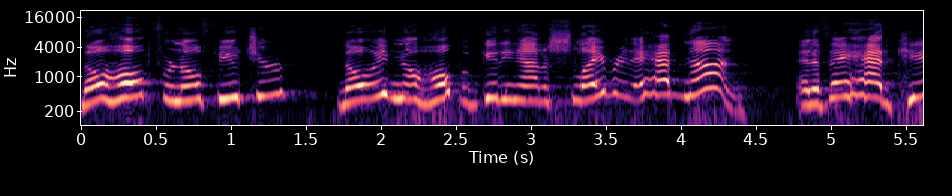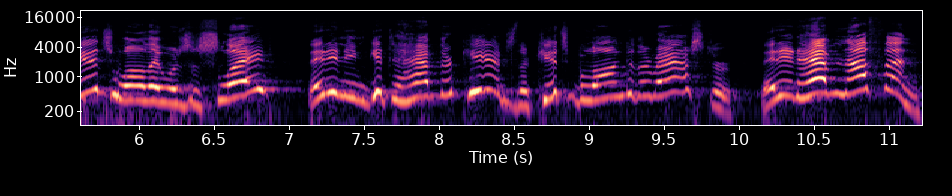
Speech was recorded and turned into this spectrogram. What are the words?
No hope for no future, no even no hope of getting out of slavery. They had none. And if they had kids while they was a slave, they didn't even get to have their kids. Their kids belonged to their master. They didn't have nothing.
